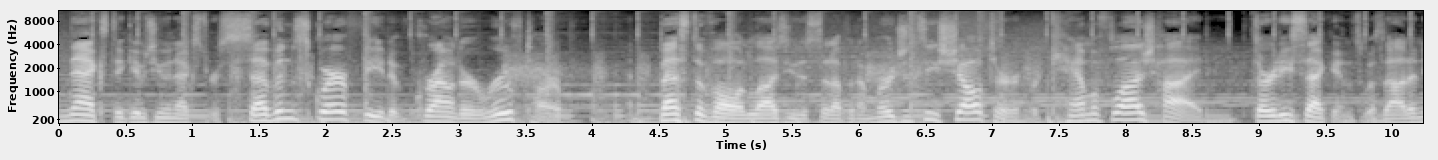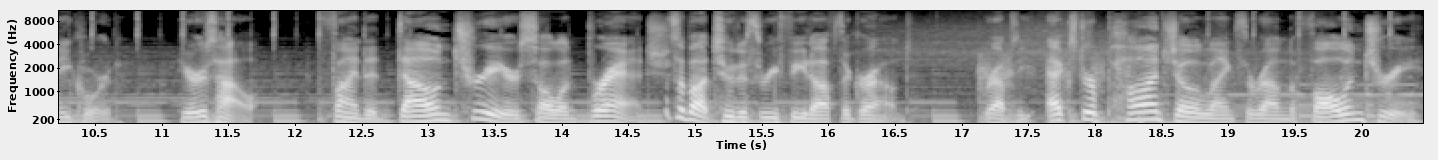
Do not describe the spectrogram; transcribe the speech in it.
Next, it gives you an extra 7 square feet of ground or roof tarp, and best of all, it allows you to set up an emergency shelter or camouflage hide in 30 seconds without any cord. Here's how. Find a down tree or solid branch. It's about 2 to 3 feet off the ground. Wrap the extra poncho length around the fallen tree.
